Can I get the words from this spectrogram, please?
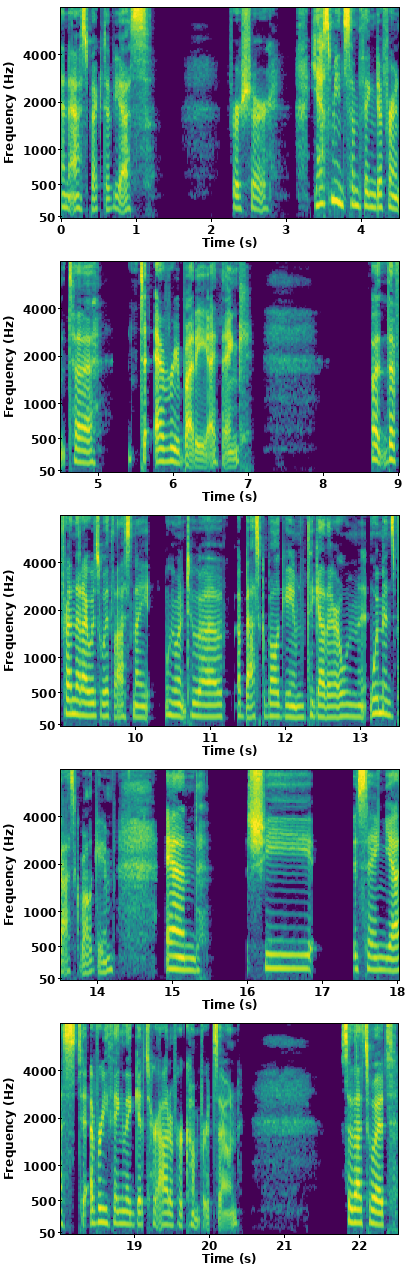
an aspect of yes for sure. Yes means something different to to everybody i think. Uh, the friend that i was with last night we went to a, a basketball game together a women, women's basketball game and she is saying yes to everything that gets her out of her comfort zone. So that's what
